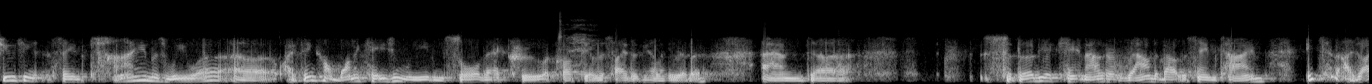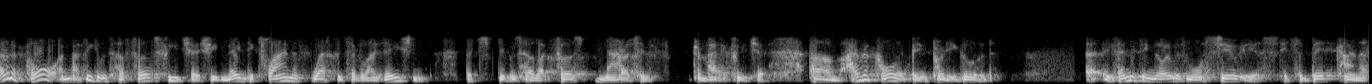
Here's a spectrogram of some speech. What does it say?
shooting at the same time as we were. Uh, I think on one occasion we even saw their crew across the other side of the LA River. And uh, Suburbia came out around about the same time. It's, as I recall, I think it was her first feature. She'd made Decline of Western Civilization, but it was her like first narrative dramatic feature. Um, I recall it being pretty good. Uh, if anything, though, it was more serious. It's a bit kind of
